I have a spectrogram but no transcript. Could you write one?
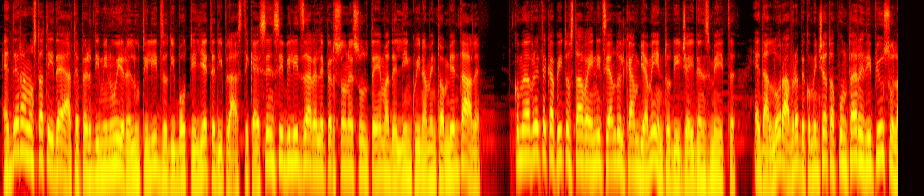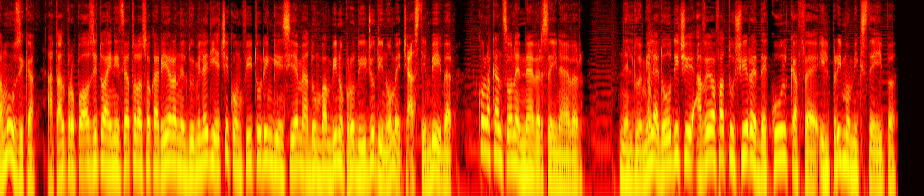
ed erano state ideate per diminuire l'utilizzo di bottigliette di plastica e sensibilizzare le persone sul tema dell'inquinamento ambientale. Come avrete capito stava iniziando il cambiamento di Jaden Smith e da allora avrebbe cominciato a puntare di più sulla musica. A tal proposito ha iniziato la sua carriera nel 2010 con featuring insieme ad un bambino prodigio di nome Justin Bieber, con la canzone Never Say Never. Nel 2012 aveva fatto uscire The Cool Café, il primo mixtape,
